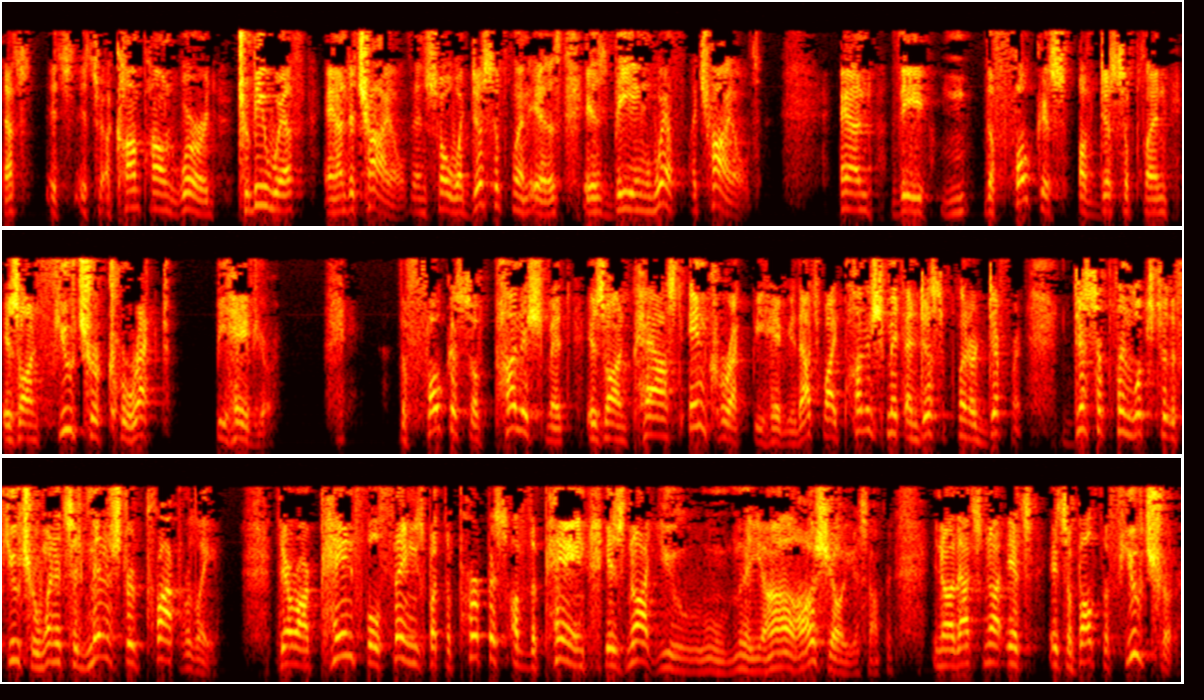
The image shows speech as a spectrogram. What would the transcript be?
That's, it's, it's a compound word, to be with and a child. And so what discipline is, is being with a child. And the, the focus of discipline is on future correct behavior. The focus of punishment is on past incorrect behavior. That's why punishment and discipline are different. Discipline looks to the future when it's administered properly. There are painful things, but the purpose of the pain is not you, I'll show you something. You know, that's not, it's, it's about the future.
